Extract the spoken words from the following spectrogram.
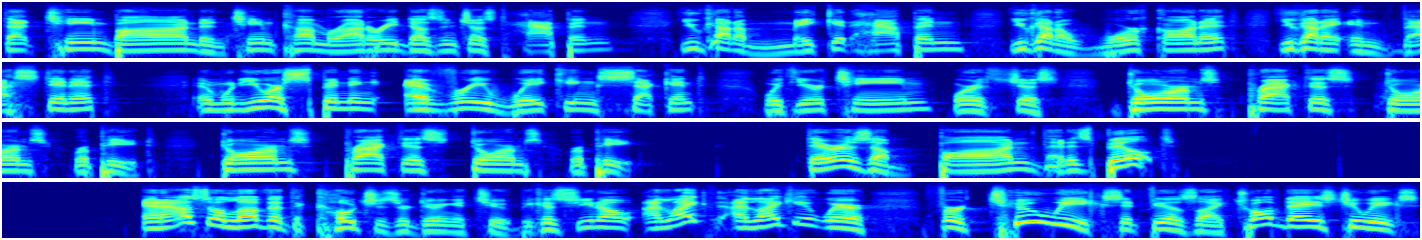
That team bond and team camaraderie doesn't just happen. You got to make it happen. You got to work on it. You got to invest in it. And when you are spending every waking second with your team, where it's just dorms, practice, dorms, repeat, dorms, practice, dorms, repeat, there is a bond that is built. And I also love that the coaches are doing it too because you know I like I like it where for two weeks it feels like twelve days, two weeks.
